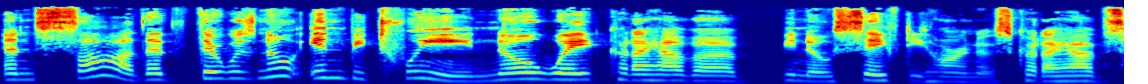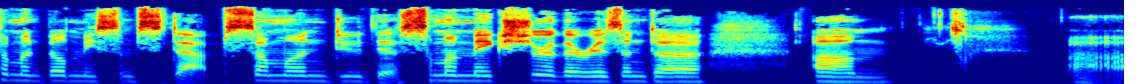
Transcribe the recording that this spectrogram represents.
and saw that there was no in between. No, wait, could I have a, you know, safety harness? Could I have someone build me some steps? Someone do this? Someone make sure there isn't a, um, uh,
